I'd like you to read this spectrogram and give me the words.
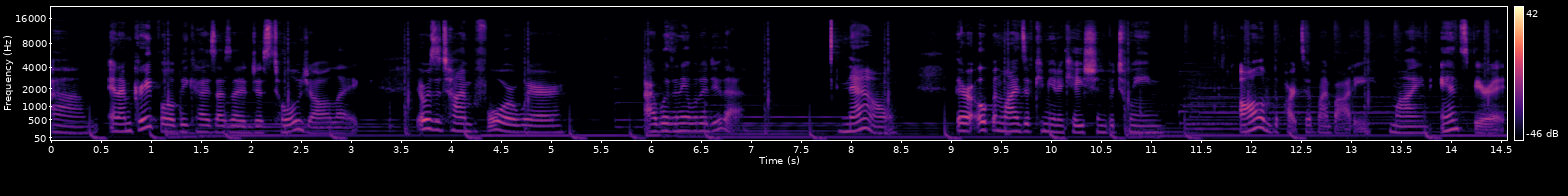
Um, and I'm grateful because, as I just told y'all, like, there was a time before where I wasn't able to do that. Now, there are open lines of communication between all of the parts of my body, mind, and spirit,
